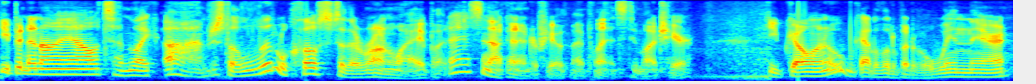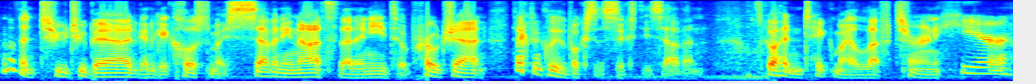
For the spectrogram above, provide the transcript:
Keeping an eye out. I'm like, ah, oh, I'm just a little close to the runway, but it's not going to interfere with my plans too much here. Keep going. Oh, got a little bit of a wind there. Nothing too, too bad. Going to get close to my 70 knots that I need to approach at. Technically, the book says 67. Let's go ahead and take my left turn here.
